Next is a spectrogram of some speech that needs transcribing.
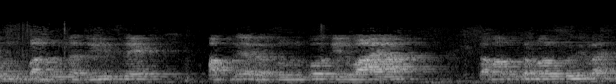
ان بنو نذیر سے اپنے رسول کو دلوایا، تمام مسلمانوں کو دلوایا۔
